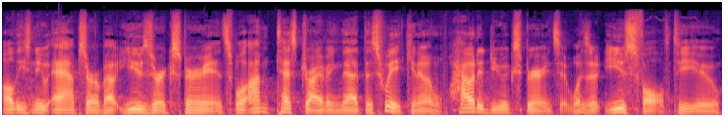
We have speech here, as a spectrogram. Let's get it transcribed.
all these new apps are about user experience well i'm test driving that this week you know how did you experience it was it useful to you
